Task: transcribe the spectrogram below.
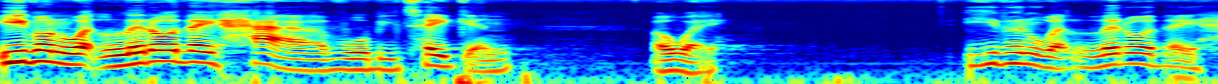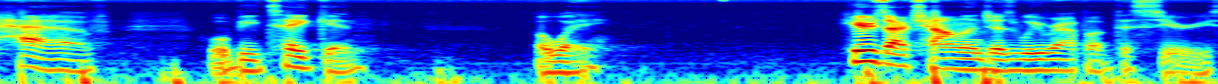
even what little they have will be taken away. Even what little they have will be taken away. Here's our challenge as we wrap up this series.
